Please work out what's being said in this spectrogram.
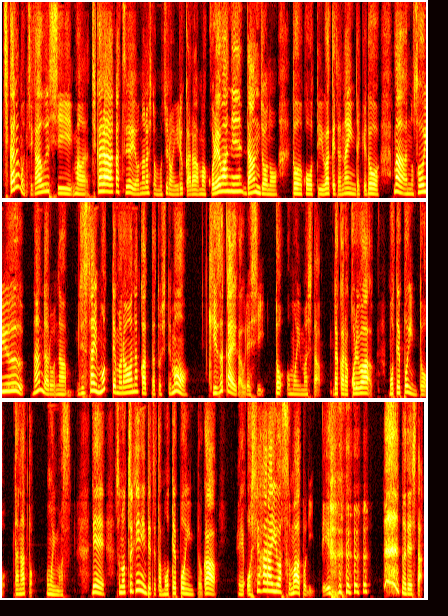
力も違うし、まあ力が強い女の人ももちろんいるから、まあこれはね、男女のどうこうっていうわけじゃないんだけど、まああのそういう、なんだろうな、実際持ってもらわなかったとしても、気遣いが嬉しいと思いました。だからこれはモテポイントだなと思います。で、その次に出てたモテポイントが、えーお支払いはスマートにっていう のでした。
